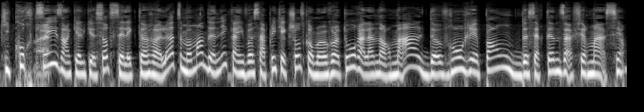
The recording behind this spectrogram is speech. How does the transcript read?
qui courtisent en quelque sorte cet électorat-là. À un moment donné, quand il va s'appeler quelque chose comme un retour à la normale, devront répondre de certaines affirmations.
